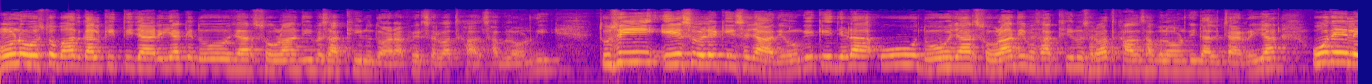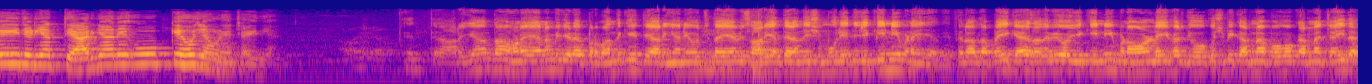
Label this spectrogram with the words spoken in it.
ਹੁਣ ਉਸ ਤੋਂ ਬਾਅਦ ਗੱਲ ਕੀਤੀ ਜਾ ਰਹੀ ਆ ਕਿ 2016 ਦੀ ਵਿਸਾਖੀ ਨੂੰ ਦੁਆਰਾ ਫਿਰ ਸਰਬੱਤ ਖਾਲਸਾ ਬੁਲਾਉਣ ਦੀ। ਤੁਸੀਂ ਇਸ ਵੇਲੇ ਕੀ ਸੁਝਾਅ ਦਿਓਗੇ ਕਿ ਜਿਹੜਾ ਉਹ 2016 ਦੀ ਵਿਸਾਖੀ ਨੂੰ ਸਰਬੱਤ ਖਾਲਸਾ ਬੁਲਾਉਣ ਦੀ ਗੱਲ ਚੱਲ ਰਹੀ ਆ, ਉਹਦੇ ਲਈ ਜਿਹੜੀਆਂ ਤਿਆਰੀਆਂ ਨੇ ਉਹ ਕਿਹੋ ਜਿਹੀਆਂ ਹੋਣੀਆਂ ਚਾਹੀਦੀਆਂ? ਤਿਆਰੀਆਂ ਤਾਂ ਹੁਣ ਇਹ ਆ ਨਾ ਵੀ ਜਿਹੜਾ ਪ੍ਰਬੰਧਕੀ ਤਿਆਰੀਆਂ ਨੇ, ਉਹ ਚ ਤਾਂ ਇਹ ਆ ਵੀ ਸਾਰੀਆਂ ਧਿਰਾਂ ਦੀ ਸ਼ਮੂਲੀਅਤ ਯਕੀਨੀ ਬਣਾਈ ਜਾਵੇ। ਫਿਲਹਾਲ ਤਾਂ ਆਪਾਂ ਹੀ ਕਹਿ ਸਕਦੇ ਵੀ ਉਹ ਯਕੀਨੀ ਬਣਾਉਣ ਲਈ ਫਿਰ ਜੋ ਕੁਝ ਵੀ ਕਰਨਾ ਪਊਗਾ ਉਹ ਕਰਨਾ ਚਾਹੀਦਾ।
